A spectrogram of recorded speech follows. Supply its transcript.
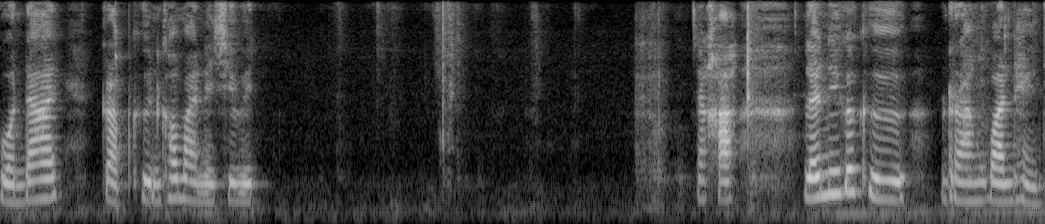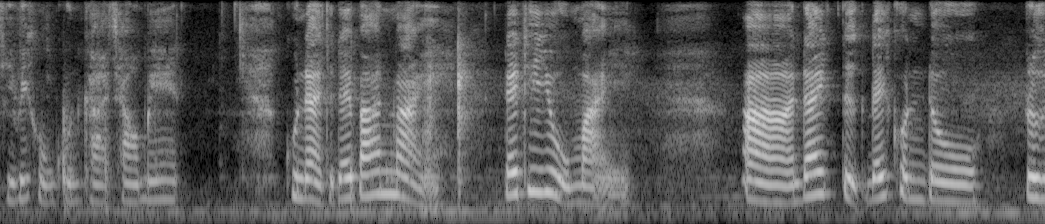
ควรได้กลับคืนเข้ามาในชีวิต นะคะ และนี่ก็คือรางวัลแห่งชีวิตของคุณค่ะชาวเมษคุณอาจจะได้บ้านใหม่ ได้ที่อยู่ใหม่ ได้ตึกได้คอนโด หรือ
